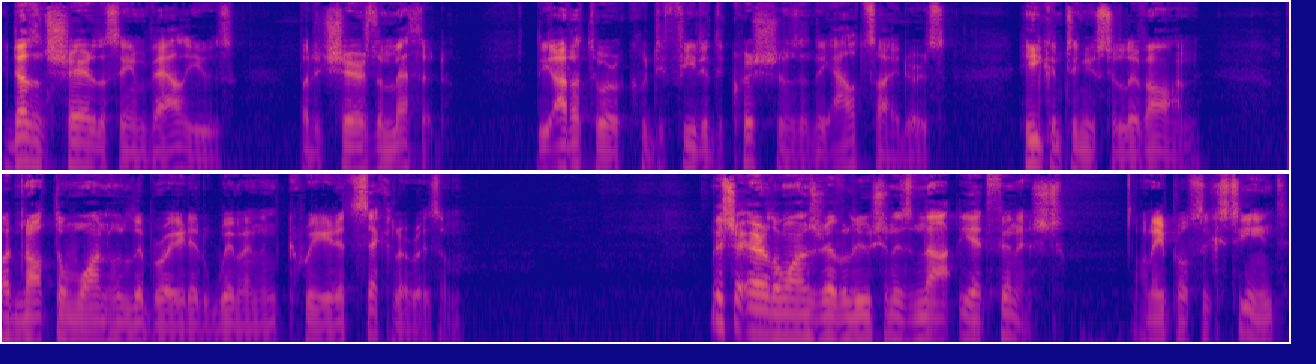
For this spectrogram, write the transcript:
It doesn't share the same values, but it shares the method the Ataturk who defeated the Christians and the outsiders, he continues to live on, but not the one who liberated women and created secularism. Mr. Erdogan's revolution is not yet finished. On April 16th,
